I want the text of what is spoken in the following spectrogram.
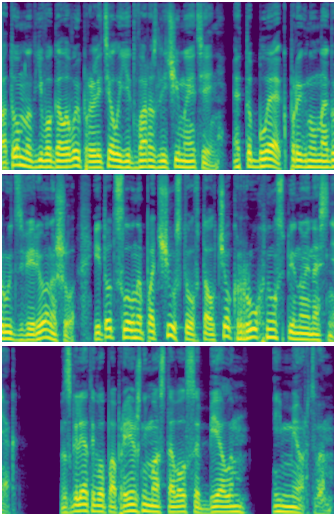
Потом над его головой пролетела едва различимая тень. Это Блэк прыгнул на грудь зверенышу, и тот, словно почувствовав толчок, рухнул спиной на снег. Взгляд его по-прежнему оставался белым и мертвым.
